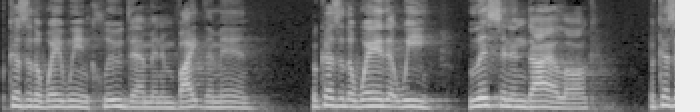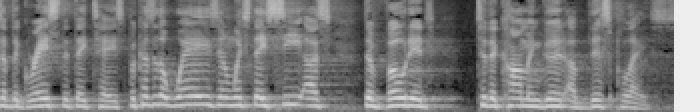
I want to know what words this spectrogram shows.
because of the way we include them and invite them in, because of the way that we listen in dialogue, because of the grace that they taste, because of the ways in which they see us devoted to the common good of this place.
